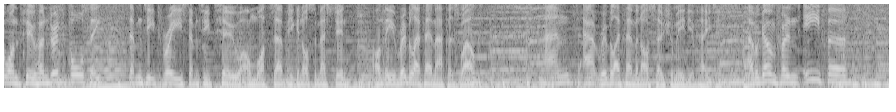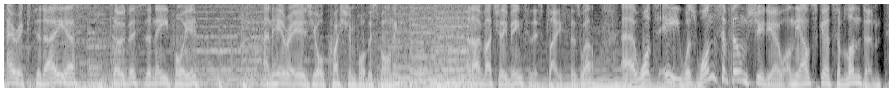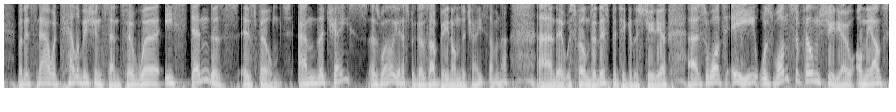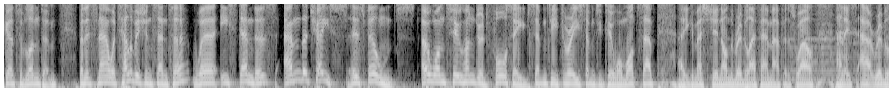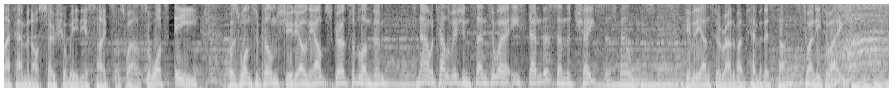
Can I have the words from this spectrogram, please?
01200 40 73 72 on WhatsApp. You can also message in on the Ribble FM app as well. And at Ribble FM and our social media pages. And we're going for an E for Eric today, yes. So this is an E for you. And here it is, your question for this morning. And I've actually been to this place as well. Uh, what E was once a film studio on the outskirts of London, but it's now a television centre where EastEnders is filmed. And The Chase as well, yes, because I've been on The Chase, haven't I? And it was filmed in this particular studio. Uh, so what E was once a film studio on the outskirts of London, but it's now a television centre where EastEnders and The Chase is filmed. 01200 40 73 72 on WhatsApp. Uh, you can message in on the Ribble FM app as well, and it's at Ribble FM and our social media sites as well. So, what's E was once a film studio on the outskirts of London. It's now a television centre where EastEnders and The Chase is filmed. Give me the answer around about 10 minutes' time. It's 20 to 8.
